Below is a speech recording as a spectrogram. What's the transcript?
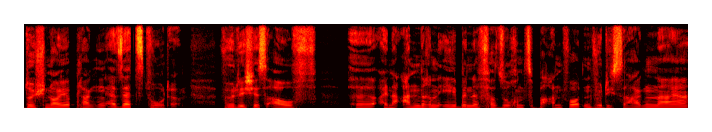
durch neue Planken ersetzt wurde. Würde ich es auf äh, einer anderen Ebene versuchen zu beantworten, würde ich sagen, naja,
